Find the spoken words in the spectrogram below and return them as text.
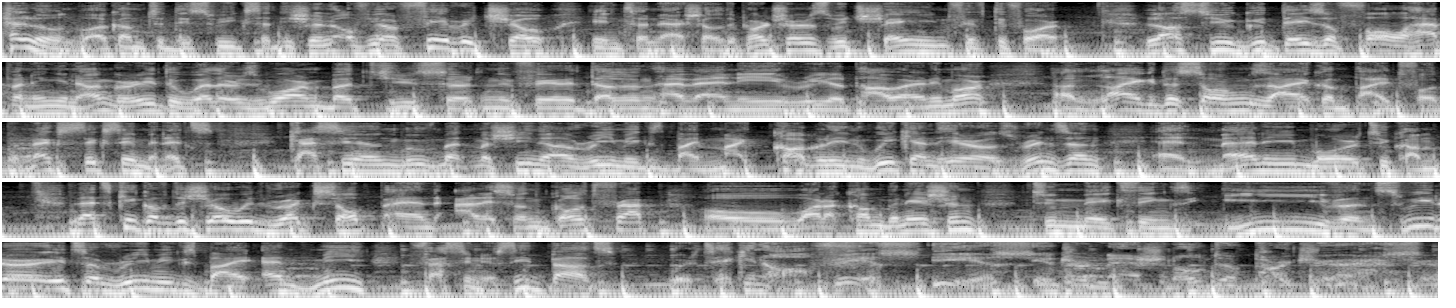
Hello and welcome to this week's edition of your favorite show, International Departures with Shane 54. Last few good days of fall happening in Hungary. The weather is warm, but you certainly feel it doesn't have any real power anymore. Unlike the songs I compiled for the next 60 minutes, Cassian Movement Machina remixed by Mike Koglin, Weekend Heroes Rinzen, and many more to come. Let's kick off the show with Röyksopp and Alison Goldfrapp. Oh, what a combination! To make things even sweeter, it's a remix by &ME. Fasten your seatbelts, we're taking off. This is International Departures.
